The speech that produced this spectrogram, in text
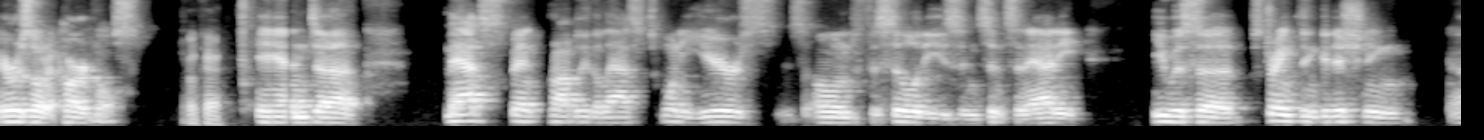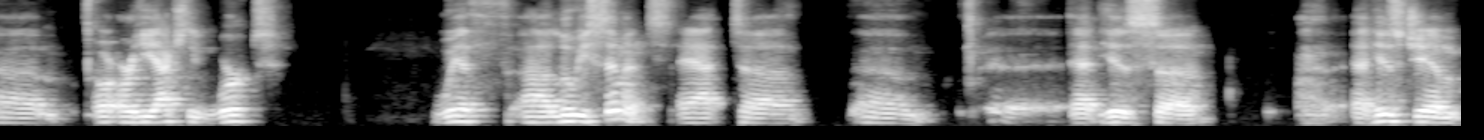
Arizona Cardinals. Okay. And Matt spent probably the last 20 years his owned facilities in Cincinnati. He was a strength and conditioning, um, or, or, he actually worked with uh, Louie Simmons at uh, um, uh, at his uh, at his gym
